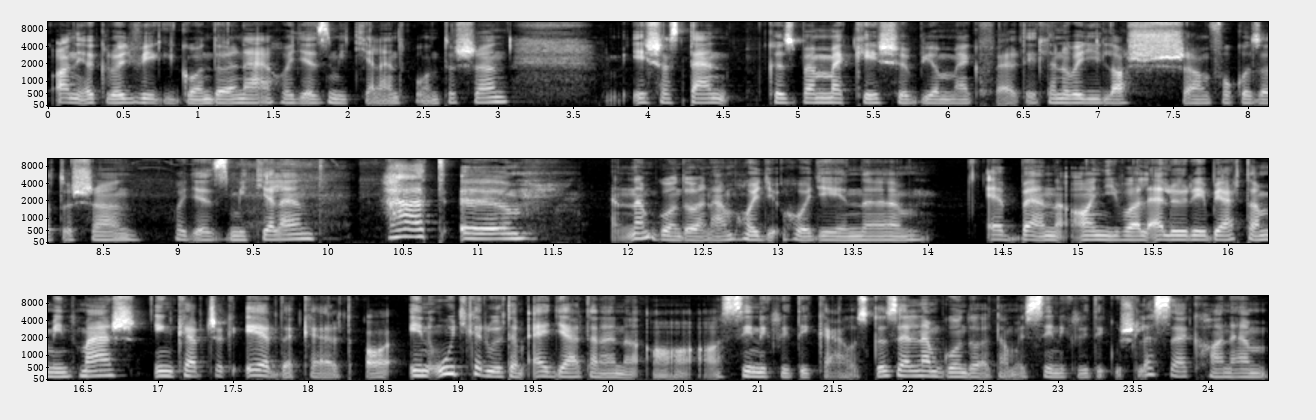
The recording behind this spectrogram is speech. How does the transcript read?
anélkül, hogy végig gondolná, hogy ez mit jelent pontosan, és aztán közben meg később jön meg feltétlenül, vagy így lassan, fokozatosan, hogy ez mit jelent. Hát nem gondolnám, hogy, hogy én ebben annyival előrébb jártam, mint más, inkább csak érdekelt. A, én úgy kerültem egyáltalán a, a színikritikához közel, nem gondoltam, hogy színikritikus leszek, hanem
